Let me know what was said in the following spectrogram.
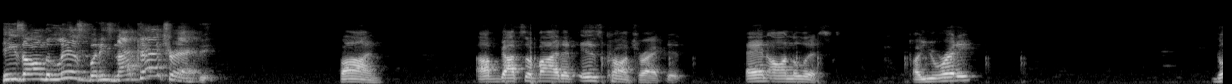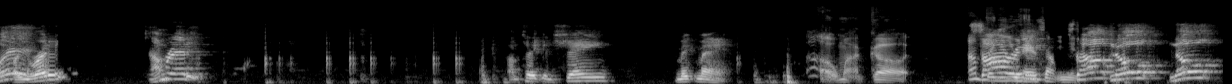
He's on the list, but he's not contracted. Fine. I've got somebody that is contracted and on the list. Are you ready? Go ahead. Are you ready? I'm ready. I'm taking Shane McMahon. Oh my god! I'm Sorry. thinking you had something. Stop. No, no.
